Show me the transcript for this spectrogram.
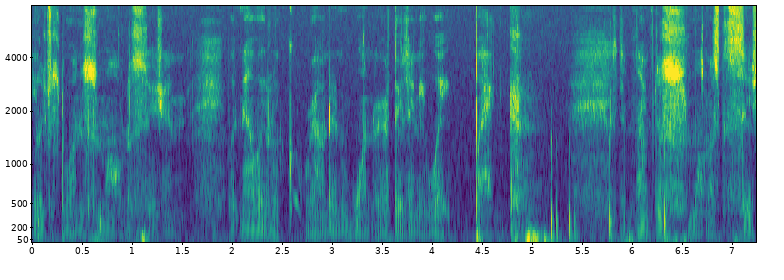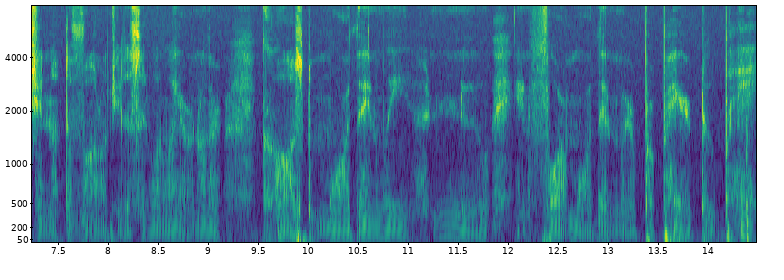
It was just one small decision. But now we look around and wonder if there's any way back. Sometimes the smallest decision not to follow Jesus in one way or another cost more than we far more than we're prepared to pay.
